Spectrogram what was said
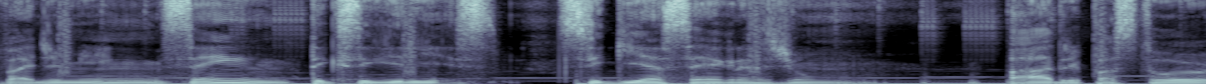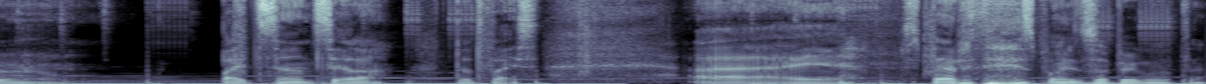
Vai de mim sem ter que seguir, seguir as regras de um padre, pastor, pai de santo, sei lá. Tanto faz. Ah, é. Espero ter respondido sua pergunta.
